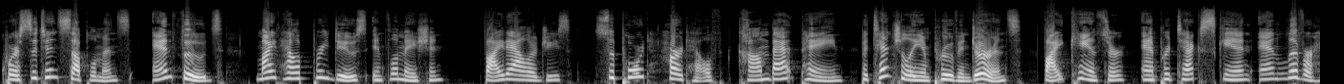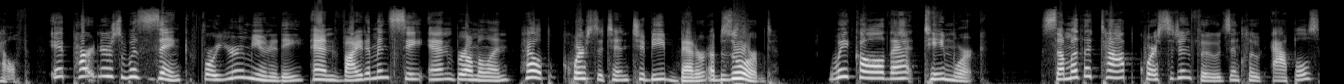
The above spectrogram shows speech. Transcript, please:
Quercetin supplements and foods might help reduce inflammation fight allergies, support heart health, combat pain, potentially improve endurance, fight cancer, and protect skin and liver health. It partners with zinc for your immunity, and vitamin C and bromelain help quercetin to be better absorbed. We call that teamwork. Some of the top quercetin foods include apples,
